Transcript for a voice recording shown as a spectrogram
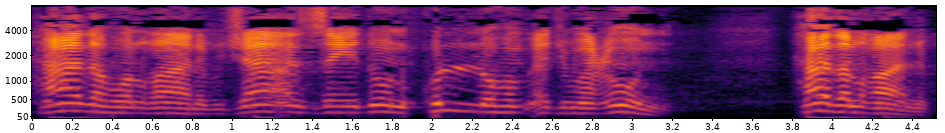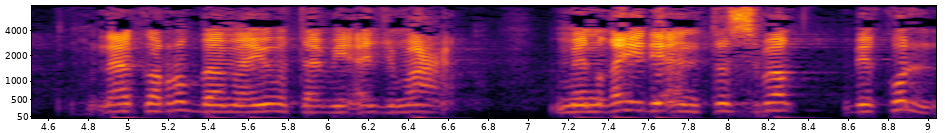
هذا هو الغالب. جاء الزيدون كلهم أجمعون. هذا الغالب. لكن ربما يؤتى بأجمع من غير أن تسبق بكل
